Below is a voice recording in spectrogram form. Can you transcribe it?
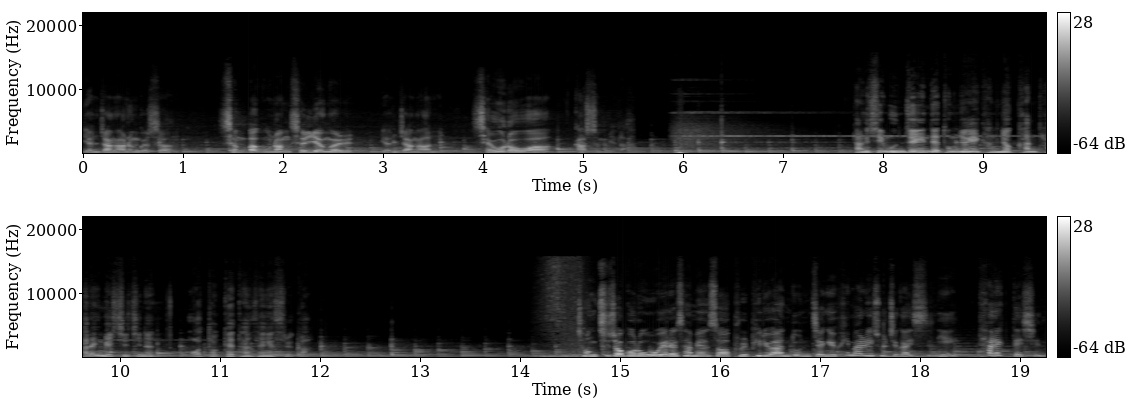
연장하는 것은 선박 운항 설령을 연장한 세월호와 같습니다. 당시 문재인 대통령의 강력한 탈핵 메시지는 어떻게 탄생했을까? 정치적으로 오해를 사면서 불필요한 논쟁에 휘말릴 소지가 있으니 탈핵 대신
